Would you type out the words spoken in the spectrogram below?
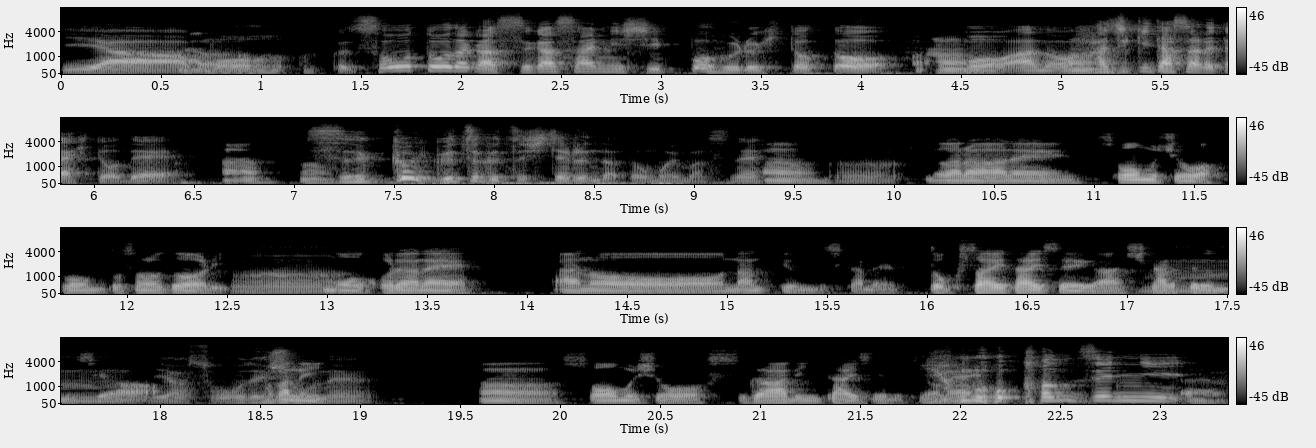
いやー、もう、相当だから菅さんに尻尾振る人と、うんもう、あの、うん弾き出された人で、うんうんすっごいグツグツしてるんだと思いますね。だからね、総務省は本当その通り。もうこれはね、あのーなんて言うんですかね、独裁体制が敷かれてるんですようんい。や、そうでしょうね。うん、総務省菅有体制ですいや、よね。もう完全に、うん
